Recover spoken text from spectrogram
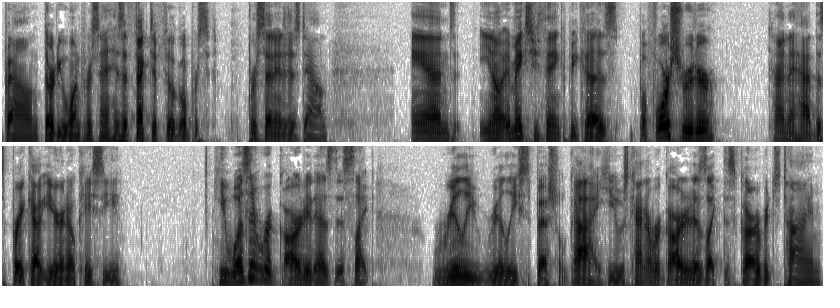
Bound 31%. His effective field goal per- percentage is down. And, you know, it makes you think because before Schroeder kind of had this breakout year in OKC, he wasn't regarded as this like really really special guy. He was kind of regarded as like this garbage time,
